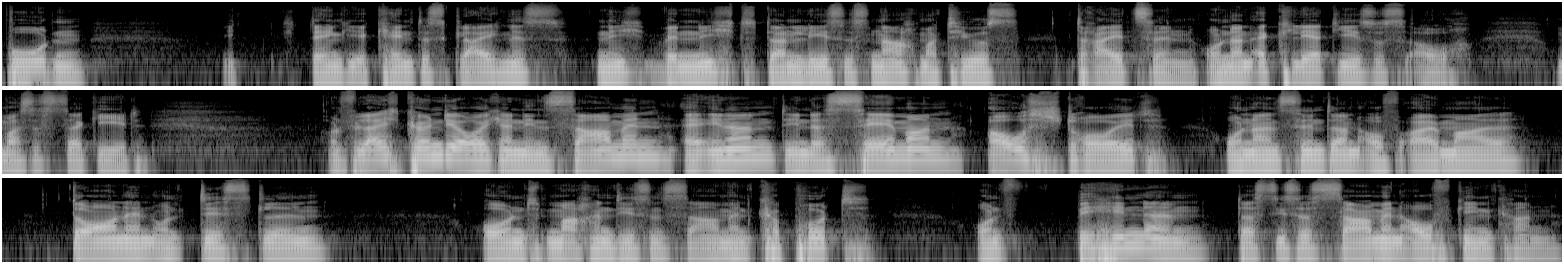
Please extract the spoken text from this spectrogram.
Boden. Ich denke, ihr kennt das Gleichnis nicht. Wenn nicht, dann lese es nach, Matthäus 13. Und dann erklärt Jesus auch, um was es da geht. Und vielleicht könnt ihr euch an den Samen erinnern, den der Sämann ausstreut und dann sind dann auf einmal Dornen und Disteln und machen diesen Samen kaputt und behindern, dass dieser Samen aufgehen kann.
